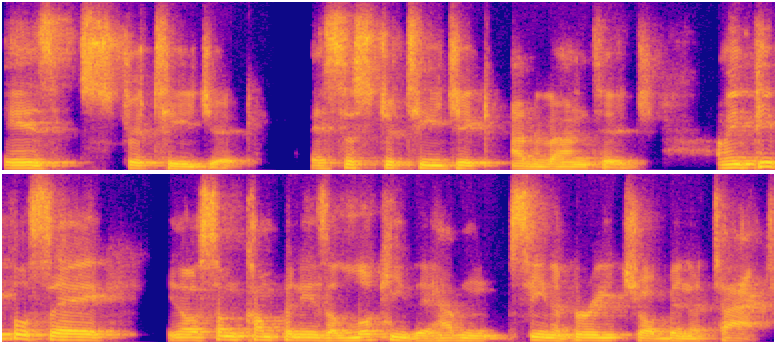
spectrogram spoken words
is strategic. It's a strategic advantage. I mean, people say, you know, some companies are lucky they haven't seen a breach or been attacked.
